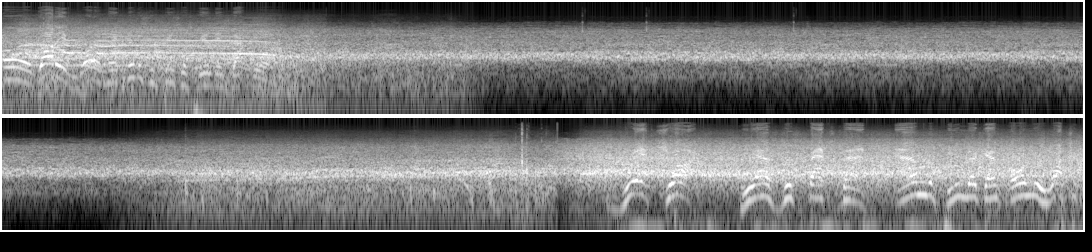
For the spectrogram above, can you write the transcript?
Oh, got him. What a magnificent piece of fielding that was. Great shot. He has dispatched that and the fielder can only watch it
